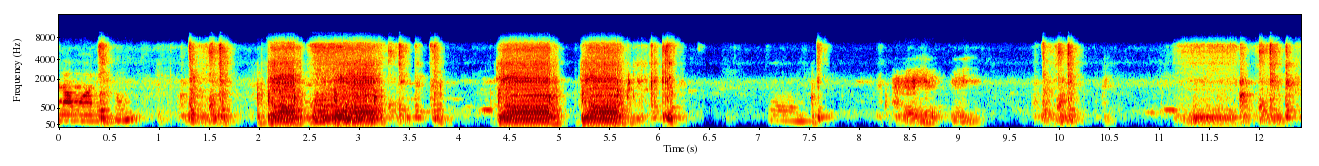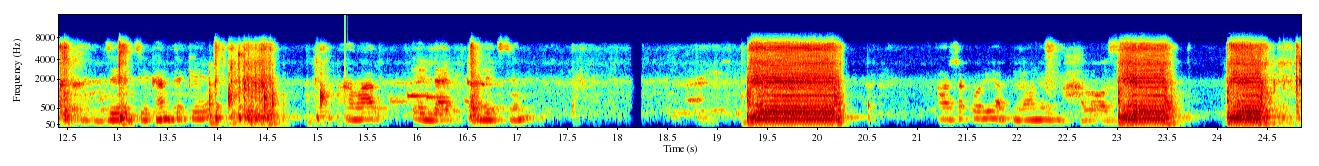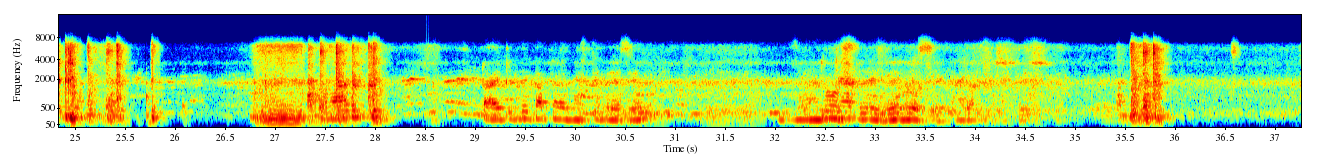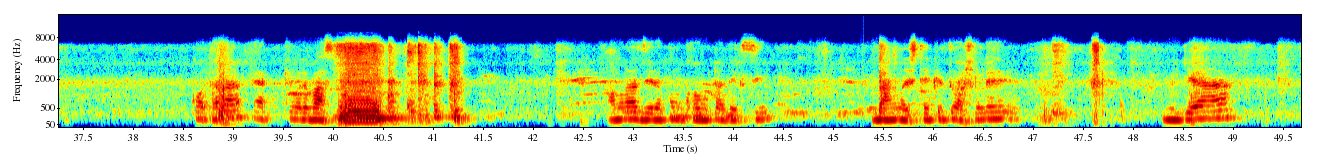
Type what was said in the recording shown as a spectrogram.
আসসালামু আলাইকুম। যে যেখান থেকে আমার এই লাইভটা দেখছেন, আশা করি আপনারা অনেক ভালো আছেন আমার টাইটেল থেকে আপনারা বুঝতে পেরেছেন। যুদ্ধ শুরু হয়ে গেছে। কথাটা একেবারে বাস্তব। আমরা যেরকম খবরটা দেখছি, বাংলাদেশ থেকে তো আসলে মিডিয়া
